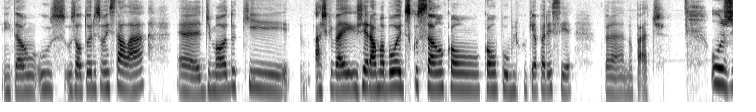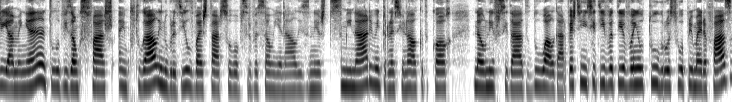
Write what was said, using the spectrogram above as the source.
Então, os, os autores vão estar lá é, de modo que acho que vai gerar uma boa discussão com, com o público que aparecer pra, no pátio. Hoje e amanhã, a televisão que se faz em Portugal e no Brasil vai estar sob observação e análise neste seminário internacional que decorre na Universidade do Algarve. Esta iniciativa teve em outubro a sua primeira fase,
